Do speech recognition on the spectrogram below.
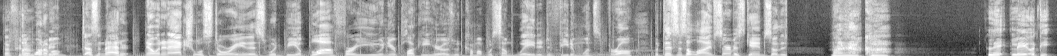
Τα αφήνω να one το of πει. them doesn't matter. Now, in an actual story, this would be a bluff, or you and your plucky heroes would come up with some way to defeat him once and for all. But this is a live service game, so there's Μαλακά. Λέει, λέει ότι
